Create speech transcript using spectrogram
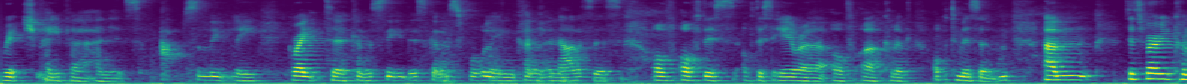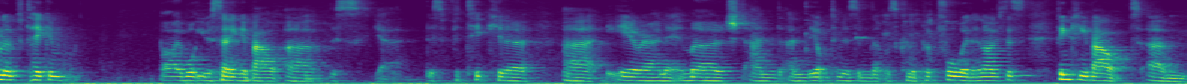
rich paper, and it's absolutely great to kind of see this kind of sprawling kind of analysis of, of this of this era of uh, kind of optimism. Um, just very kind of taken by what you were saying about uh, this yeah this particular uh, era and it emerged and and the optimism that was kind of put forward. And I was just thinking about um,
